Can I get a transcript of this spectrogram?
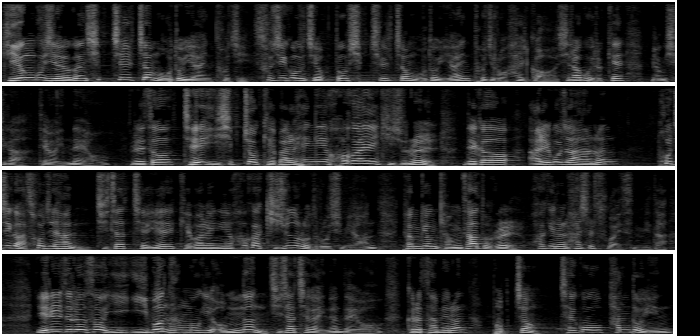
기흥구 지역은 17.5도 이하인 토지, 수지구 지역도 17.5도 이하인 토지로 할 것이라고 이렇게 명시가 되어 있네요. 그래서 제20조 개발 행위 허가의 기준을 내가 알고자 하는 토지가 소재한 지자체의 개발행위 허가 기준으로 들어오시면 평균 경사도를 확인을 하실 수가 있습니다. 예를 들어서 이 2번 항목이 없는 지자체가 있는데요. 그렇다면 법정 최고 한도인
